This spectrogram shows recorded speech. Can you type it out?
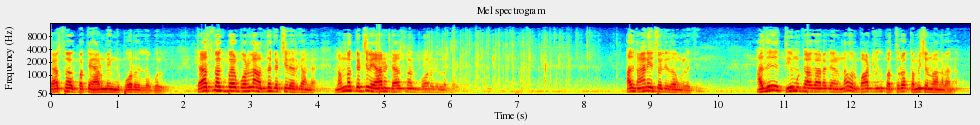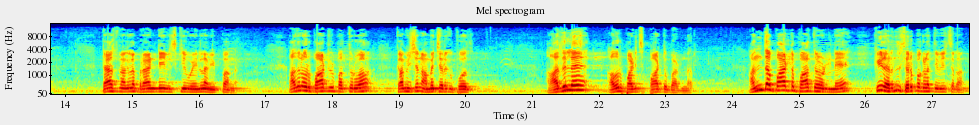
டாஸ்மாக் பக்கம் யாருமே இங்கே போகிறதில்ல போல். டாஸ்மாக் பேர் போறலாம் அந்த கட்சியில் இருக்காங்க. நம்ம கட்சியில் யாரும் டாஸ்மாக் போகிறதில்ல போல். அது நானே சொல்லிடுறேன் உங்களுக்கு. அது திமுக காரங்கன்னா ஒரு பாட்டிலுக்கு பத்து ரூபா கமிஷன் வாங்குறாங்க. டாஸ்மாகில் பிராண்டி விஸ்கி ஒயின்லாம் விற்பாங்க அதில் ஒரு பாட்டில் பத்து ரூபா கமிஷன் அமைச்சருக்கு போகுது அதில் அவர் படித்து பாட்டு பாடினார். அந்த பாட்டை பார்த்த உடனே கீழே இருந்து செருப்ப கலத்தி வீசுகிறாங்க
